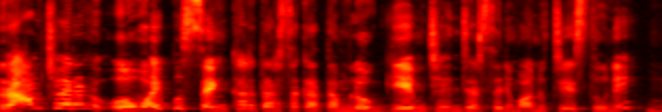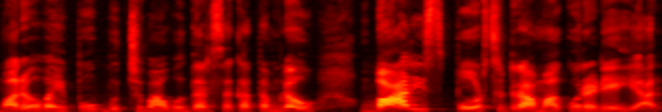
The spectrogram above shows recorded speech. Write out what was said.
రామ్ చరణ్ ఓవైపు శంకర్ దర్శకత్వంలో గేమ్ చేంజర్ సినిమాను చేస్తూనే మరోవైపు బుచ్చుబాబు దర్శకత్వంలో భారీ స్పోర్ట్స్ డ్రామాకు రెడీ అయ్యారు.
